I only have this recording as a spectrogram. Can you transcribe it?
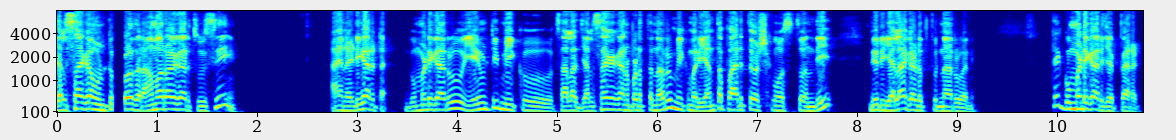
జలసాగా ఉంటూ రోజు రామారావు గారు చూసి ఆయన అడిగారట గుమ్మడి గారు ఏమిటి మీకు చాలా జలసాగా కనపడుతున్నారు మీకు మరి ఎంత పారితోషికం వస్తుంది మీరు ఎలా గడుపుతున్నారు అని. అంటే గుమ్మడి గారు చెప్పారట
